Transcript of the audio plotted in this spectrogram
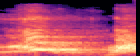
No!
